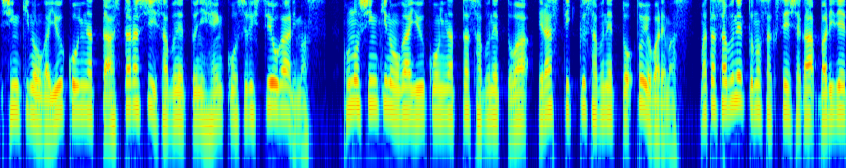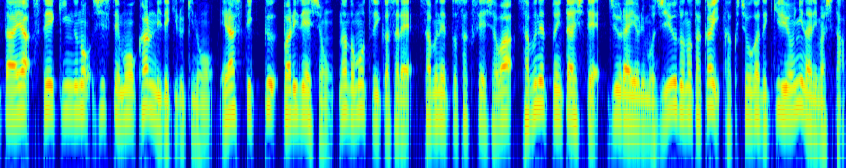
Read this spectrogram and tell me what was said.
新機能が有効になった新しいサブネットに変更する必要があります。この新機能が有効になったサブネットはエラスティックサブネットと呼ばれます。またサブネットの作成者がバリデーターやステーキングのシステムを管理できる機能エラスティックバリデーションなども追加されサブネット作成者はサブネットに対して従来よりも自由度の高い拡張ができるようになりました。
